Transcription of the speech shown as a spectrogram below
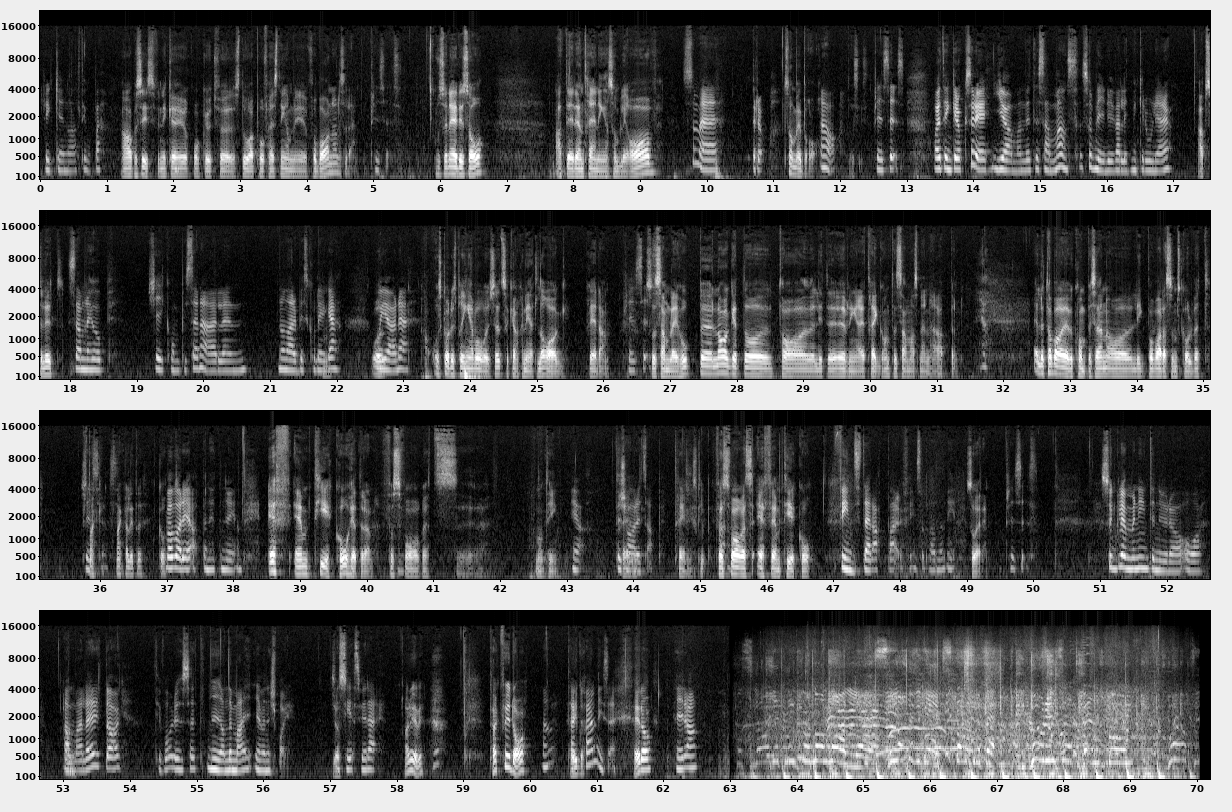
ryggen och alltihopa. Ja, precis. För ni kan ju råka ut för stora påfrestningar om ni får barn eller sådär. Precis. Och sen är det så att det är den träningen som blir av Som är bra. som är bra. Ja, Precis. precis. Och jag tänker också det, gör man det tillsammans så blir det ju väldigt mycket roligare. Absolut. Samla ihop tjejkompisarna eller någon arbetskollega och, Och, gör det. och ska du springa vårhuset så kanske ni är ett lag redan. Precis. Så samla ihop eh, laget och ta lite övningar i trädgården tillsammans med den här appen. Ja. Eller ta bara över kompisen och ligg på vardagsrumsgolvet. Snacka, snacka lite gott. Vad var det appen hette nu igen? FMTK heter den. Försvarets eh, någonting. Ja, Försvarets app. Träningsklubb. Försvarets FMTK. Finns där appar finns att ladda ner. Så är det. Precis. Så glömmer ni inte nu då att anmäla ert lag till Vårhuset 9 maj i Vänersborg. Så Yes. ses vi där. Ja, det gör vi. Tack för idag. Ja, Hej tack då. själv Nisse. Hej då! Hej då. På slaget 19.00, CFBB, startgrupp 1.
